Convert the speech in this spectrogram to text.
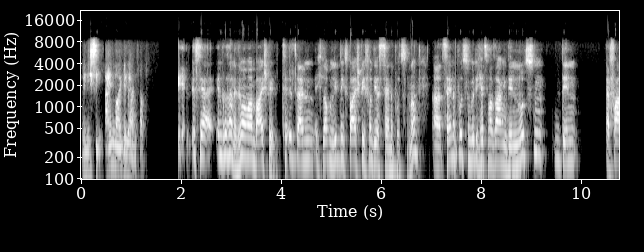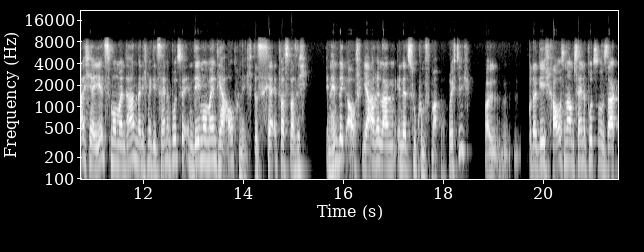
wenn ich sie einmal gelernt habe. Ist ja interessant. Jetzt nehmen wir mal ein Beispiel. Dein, ich glaube, ein Lieblingsbeispiel von dir ist Zähneputzen. Ne? Äh, Zähneputzen würde ich jetzt mal sagen, den Nutzen, den erfahre ich ja jetzt momentan, wenn ich mir die Zähne putze, in dem Moment ja auch nicht. Das ist ja etwas, was ich im Hinblick auf jahrelang in der Zukunft mache, richtig? Weil, oder gehe ich raus nach dem Zähneputzen und sage,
